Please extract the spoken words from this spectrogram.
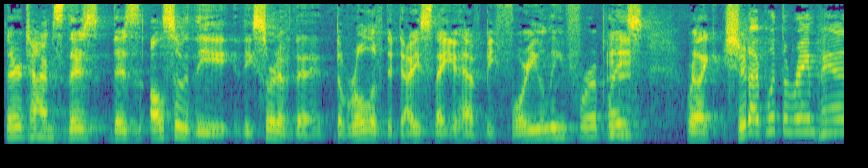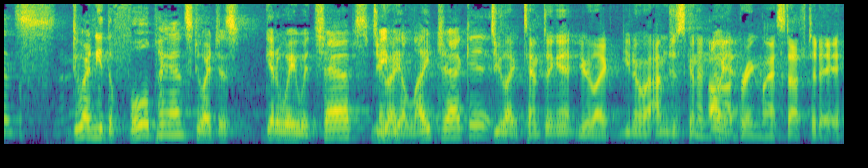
There are times there's there's also the the sort of the the roll of the dice that you have before you leave for a place. Mm-hmm. Where like, should I put the rain pants? Do I need the full pants? Do I just get away with chaps? Do you Maybe like- a light jacket? Do you like tempting it? You're like, you know, what, I'm just gonna not Oh, yeah. bring my stuff today.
